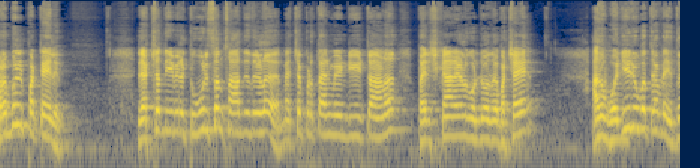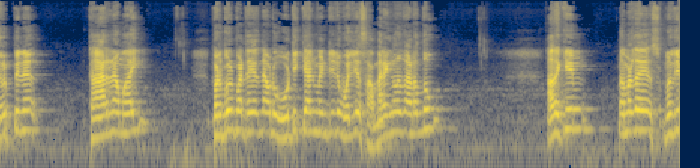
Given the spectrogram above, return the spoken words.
പ്രബുൽ പട്ടേൽ ലക്ഷദ്വീപിൽ ടൂറിസം സാധ്യതകൾ മെച്ചപ്പെടുത്താൻ വേണ്ടിയിട്ടാണ് പരിഷ്കാരങ്ങൾ കൊണ്ടുവന്നത്. പക്ഷേ അത് വലിയ രൂപത്തിൽ അവിടെ എതിർപ്പിന് കാരണമായി. പ്രബുൽ പട്ടേലിനെ അവിടെ ഓടിക്കാൻ വേണ്ടിയിട്ട് വലിയ സമരങ്ങൾ നടന്നു. അതൊക്കെയും നമ്മളുടെ സ്മൃതി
